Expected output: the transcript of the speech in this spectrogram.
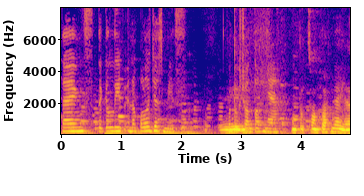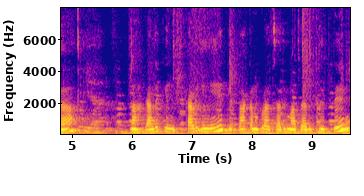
thanks, take a leave, and apologize Miss? Untuk Oke. contohnya. Untuk contohnya ya. Iya. Nah, kali kali ini kita akan pelajari materi greeting,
